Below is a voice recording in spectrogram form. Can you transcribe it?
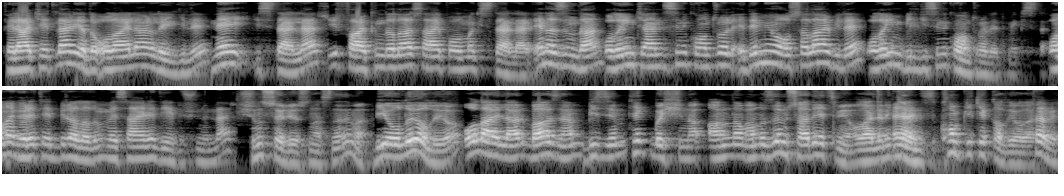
felaketler ya da olaylarla ilgili ne isterler? Bir farkındalığa sahip olmak isterler. En azından olayın kendisini kontrol edemiyor olsalar bile olayın bilgisini kontrol etmek ister. Ona göre tedbir alalım vesaire diye düşünürler. Şunu söylüyorsun aslında değil mi? Bir olay oluyor. Olaylar bazen bizim tek başına anlamamıza müsaade etmiyor. Olayların Evet. kendisi. Komplike kalıyorlar. Tabii.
